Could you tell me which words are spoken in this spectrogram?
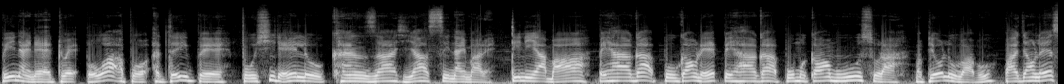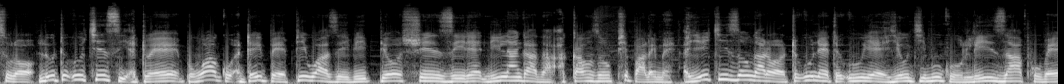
ပေးနိုင်တဲ့အတွက်ဘဝအပေါ်အတိတ်ပဲပိုရှိတယ်လို့ခံစားရစေနိုင်ပါတယ် ဒီနေရာမှာဘယ်ဟာကပိုကောင်းတယ်ဘယ်ဟာကပိုမကောင်းဘူးဆိုတာမပြောလိုပါဘူး။ဘာကြောင့်လဲဆိုတော့လူတဦးချင်းစီအတွက်ဘဝကိုအတိတ်ပဲပြည့်ဝစေပြီးပျော်ရွှင်စေတဲ့နီလန်းကသာအကောင်းဆုံးဖြစ်ပါလိမ့်မယ်။အရေးကြီးဆုံးကတော့တဦးနဲ့တဦးရဲ့ယုံကြည်မှုကိုလေးစားဖို့ပဲ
